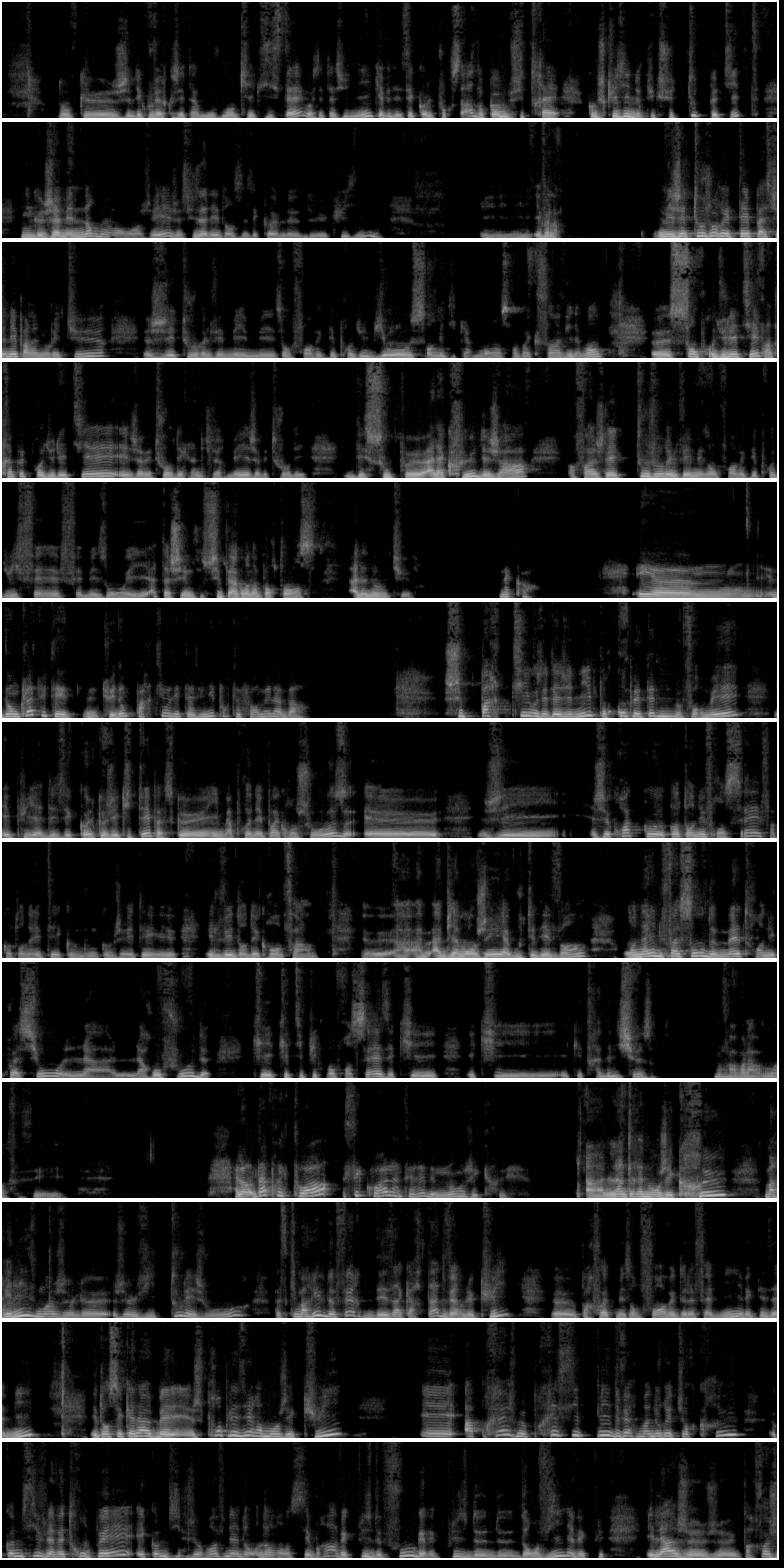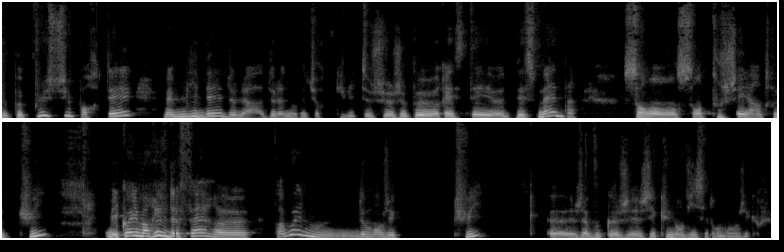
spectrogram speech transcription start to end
Donc euh, j'ai découvert que c'était un mouvement qui existait aux États-Unis, qu'il y avait des écoles pour ça. Donc comme je suis très, comme je cuisine depuis que je suis toute petite et que mm. j'aime énormément manger, je suis allée dans ces écoles de cuisine. Et, voilà. Mais j'ai toujours été passionnée par la nourriture. J'ai toujours élevé mes, enfants avec des produits bio, sans médicaments, sans vaccins évidemment, euh, sans produits laitiers, enfin très peu de produits laitiers. Et j'avais toujours des graines germées, j'avais toujours des, des soupes euh, à la crue déjà. Enfin, je l'ai toujours élevé mes enfants avec des produits faits, faits maison et attaché une super grande importance à la nourriture. D'accord. Et euh, donc là, tu, t'es, tu es donc partie aux États-Unis pour te former là-bas. Je suis partie aux États-Unis pour compléter de me former. Et puis, il y a des écoles que j'ai quittées parce qu'ils ne m'apprenaient pas grand-chose. Euh, j'ai, je crois que quand on est français, enfin quand on a été comme comme j'ai été élevé dans des grands, enfin euh, à, bien manger, à goûter des vins, on a une façon de mettre en équation la, la raw food qui est, qui est typiquement française et qui est et qui est, et qui est très délicieuse. Enfin mmh. voilà, moi c'est. Alors d'après toi, c'est quoi l'intérêt de manger cru? Ah, l'intérêt de manger cru, Marie-Lise, moi je le, je le vis tous les jours parce qu'il m'arrive de faire des incartades vers le cuit, euh, parfois avec mes enfants, avec de la famille, avec des amis. Et dans ces cas-là, ben, je prends plaisir à manger cuit, et après, je me précipite vers ma nourriture crue, comme si je l'avais trompée et comme si je revenais dans, dans, ses bras avec plus de fougue, avec plus de d'envie, avec plus. Et là, je, je, parfois, je peux plus supporter même l'idée de la de la nourriture cuite. Je, je peux rester euh, des semaines sans sans toucher à un truc cuit. Mais quand il m'arrive de faire, euh, enfin ouais, de manger cuit, euh, j'avoue que j'ai qu'une envie, c'est de manger cru.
